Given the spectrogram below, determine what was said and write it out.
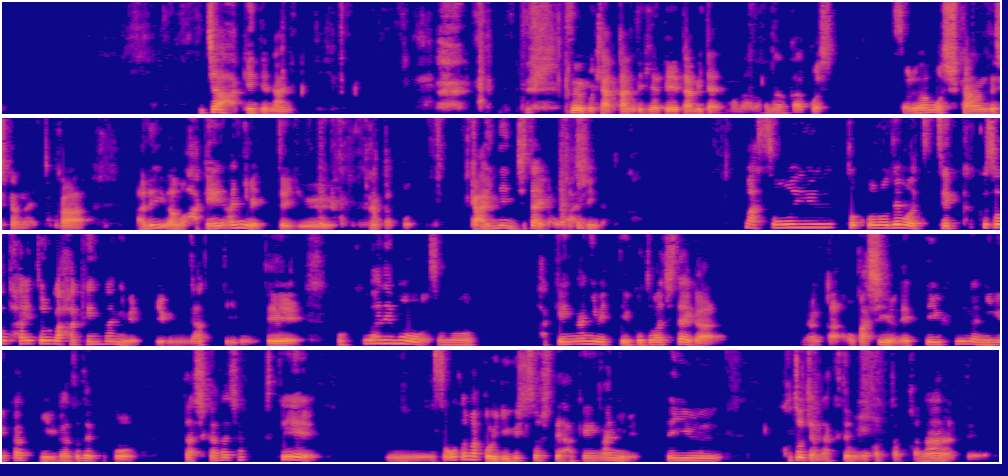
ー、じゃあ派遣って何っていう。すごいこう客観的なデータみたいなものなのか、なんかこう、それはもう主観でしかないとか、あるいはもう派遣アニメっていう、なんかこう、概念自体がおかしいんだとか。まあそういうところでも、せっかくそのタイトルが派遣アニメっていう風になっているので、僕はでも、その、派遣アニメっていう言葉自体が、なんかおかしいよねっていう風な逃げ方、逃げ方でこう、出し方じゃなくて、そもそもこう入り口として派遣アニメっていうことじゃなくてもよかったのかななんて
